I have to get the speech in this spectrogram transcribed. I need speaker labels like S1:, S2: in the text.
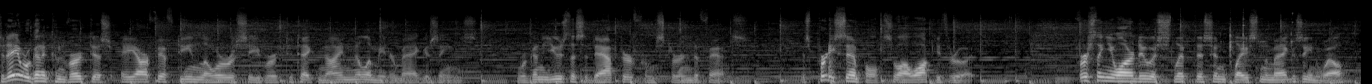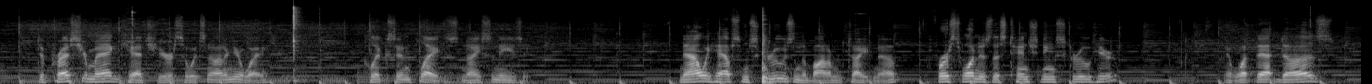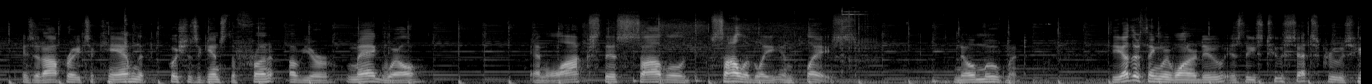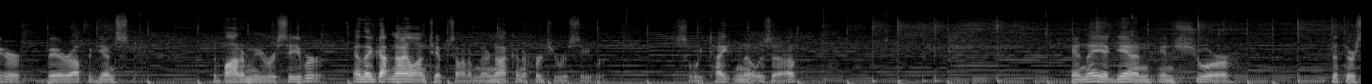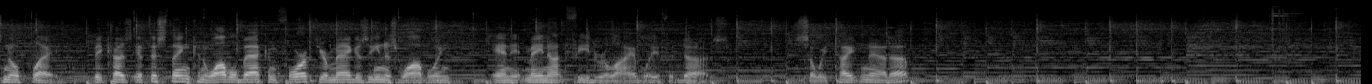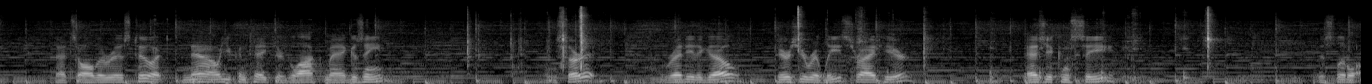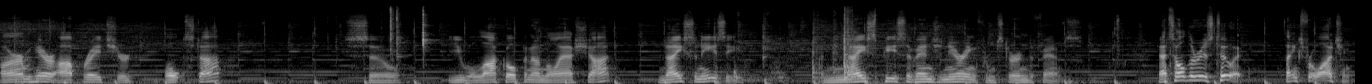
S1: Today we're going to convert this AR-15 lower receiver to take 9mm magazines. We're going to use this adapter from Stern Defense. It's pretty simple, so I'll walk you through it. First thing you want to do is slip this in place in the magazine well. Depress your mag catch here so it's not in your way. Clicks in place, nice and easy. Now we have some screws in the bottom to tighten up. The first one is this tensioning screw here. And what that does is it operates a cam that pushes against the front of your mag well and locks this solid, solidly in place. No movement. The other thing we want to do is these two set screws here bear up against the bottom of your receiver and they've got nylon tips on them. They're not going to hurt your receiver. So we tighten those up and they again ensure that there's no play because if this thing can wobble back and forth, your magazine is wobbling and it may not feed reliably if it does. So we tighten that up. That's all there is to it. Now you can take your Glock magazine, insert it, ready to go. Here's your release right here. As you can see, this little arm here operates your bolt stop. So you will lock open on the last shot. Nice and easy. A nice piece of engineering from Stern Defense. That's all there is to it. Thanks for watching.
